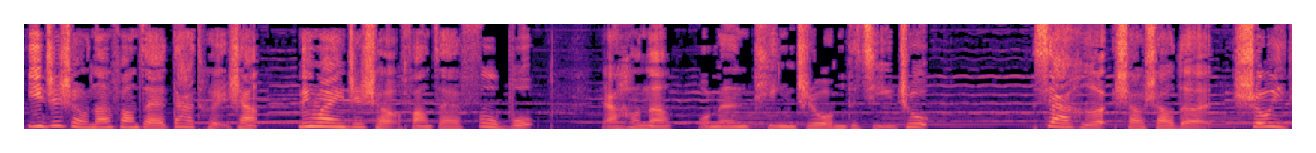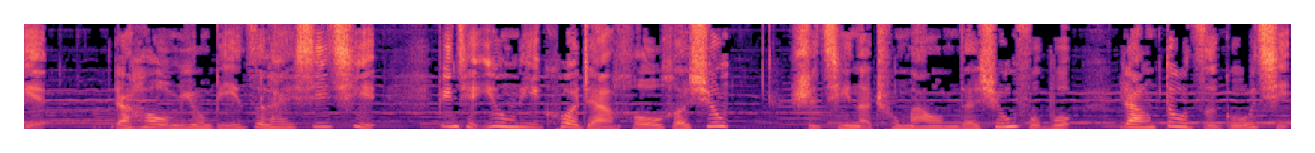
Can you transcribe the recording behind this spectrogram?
一只手呢放在大腿上，另外一只手放在腹部，然后呢，我们挺直我们的脊柱，下颌稍稍的收一点，然后我们用鼻子来吸气，并且用力扩展喉和胸。使气呢充满我们的胸腹部，让肚子鼓起。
